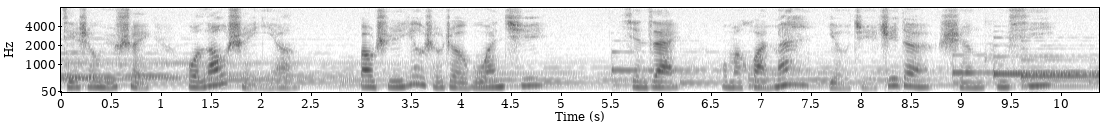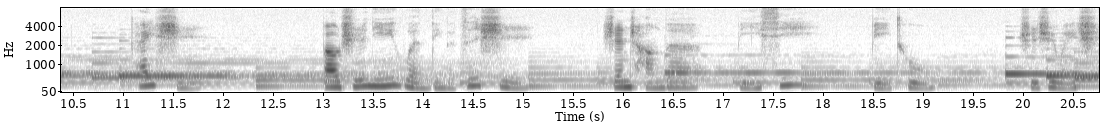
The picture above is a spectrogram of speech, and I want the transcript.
接收雨水或捞水一样。保持右手肘不弯曲。现在，我们缓慢有觉知的深呼吸。开始，保持你稳定的姿势，深长的鼻吸、鼻吐，持续维持。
